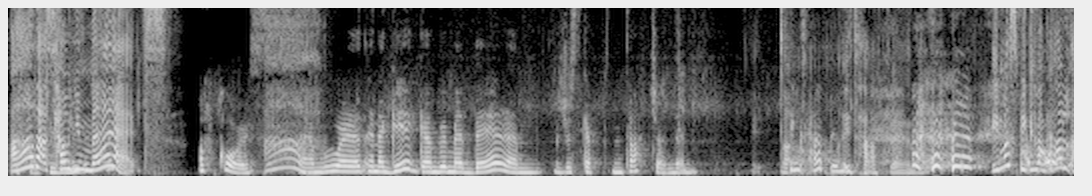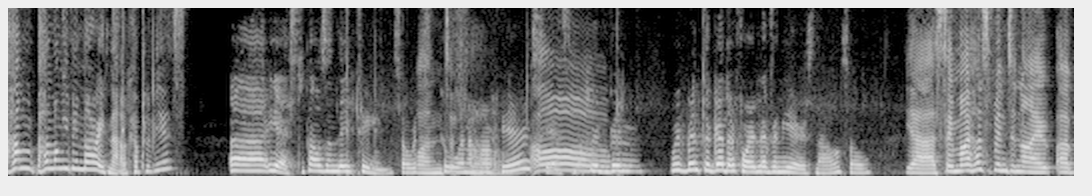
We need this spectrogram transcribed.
Ah, that's how you met. Of course. Ah. Um, we were in a gig and we met there and we just kept in touch and then things Oh, happen. It's happened. you must be. Come, how, how how long have you been married now? A couple of years. uh, yes, 2018. So it's two and a half Wonderful. years. Yes, but Oh. we've been we've been together for 11 years now. So Yeah. So my husband and I are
